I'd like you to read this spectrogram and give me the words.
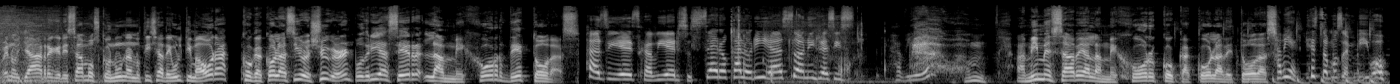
Bueno, ya regresamos con una noticia de última hora. Coca-Cola Zero Sugar podría ser la mejor de todas. Así es, Javier. Sus cero calorías son irresistibles. ¿Javier? A mí me sabe a la mejor Coca-Cola de todas. Javier, estamos en vivo.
